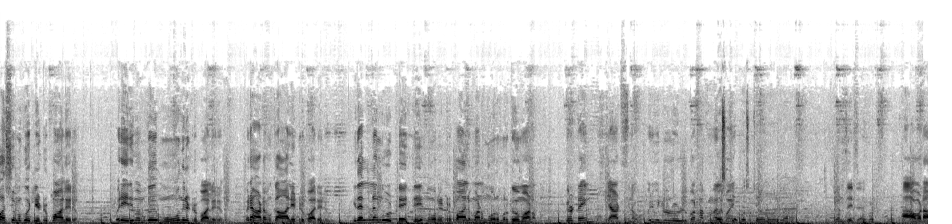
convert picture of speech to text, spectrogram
പശു നമുക്ക് ഒരു ലിറ്റർ പാൽ വരും ഒരു എരുമ നമുക്ക് മൂന്ന് ലിറ്റർ പാൽ വരും ഒരു ആട് നമുക്ക് ആറ് ലിറ്റർ പാൽ വരും ഇതെല്ലാം കൂട്ടിയിട്ട് നൂറ് ലിറ്റർ പാലും വേണം നൂറ് മൃഗവും വേണം. ഒരു ടൈം സ്റ്റാർട്ട്സിനാവും ഒരു മിനിറ്റിനുള്ളിൽ പറഞ്ഞാൽ അപ്പം നല്ല മനസ്സിലായില്ലേ? ആവടാ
